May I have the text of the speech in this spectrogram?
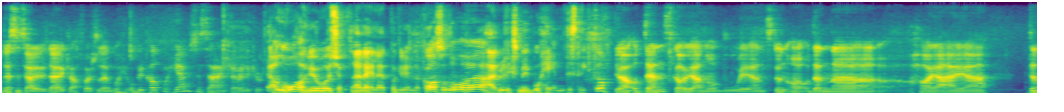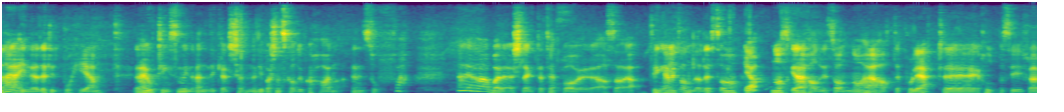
Og det synes jeg det er jeg glad for. Så det, å bli kalt bohem syns jeg egentlig er veldig kult. ja, nå har du jo kjøpt deg leilighet på Grünerløkka, så nå er du liksom i bohemdistriktet. Ja, og den skal jo jeg nå bo i en stund, og den uh, har jeg eh, Den har jeg innredet litt bohemt. Jeg har gjort ting som mine venner ikke helt skjønner. De bare sånn Skal du ikke ha en, en sofa? Jeg har bare slengt et teppe over. Altså, ja, ting er litt annerledes. Og Ja. nå skal jeg ha det litt sånn. Nå har jeg hatt det polert. eh, Jeg holdt på å si fra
